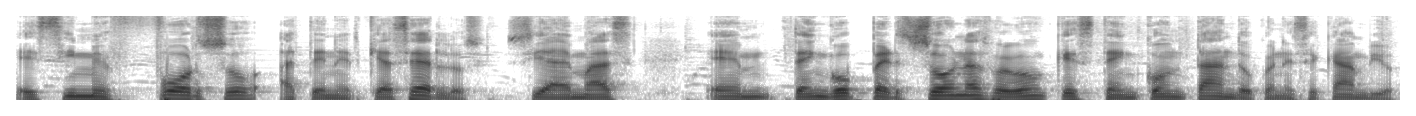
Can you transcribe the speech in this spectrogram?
es si me forzo a tener que hacerlos. Si además Em, tengo personas que estén contando con ese cambio.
